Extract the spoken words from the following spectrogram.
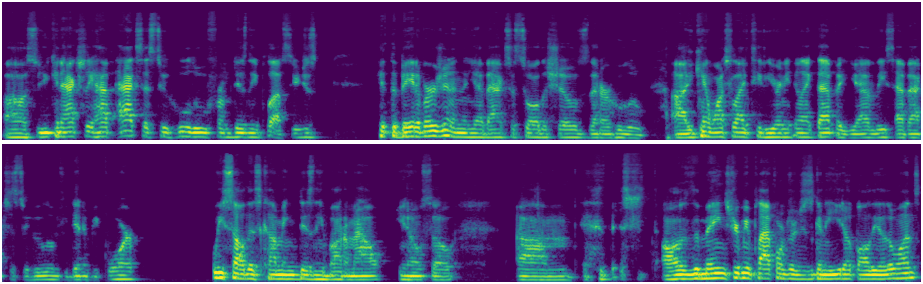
Uh, so you can actually have access to Hulu from Disney Plus. You just hit the beta version, and then you have access to all the shows that are Hulu. Uh, you can't watch live TV or anything like that, but you at least have access to Hulu if you did it before. We saw this coming. Disney bought them out, you know, so um, all of the main streaming platforms are just going to eat up all the other ones.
